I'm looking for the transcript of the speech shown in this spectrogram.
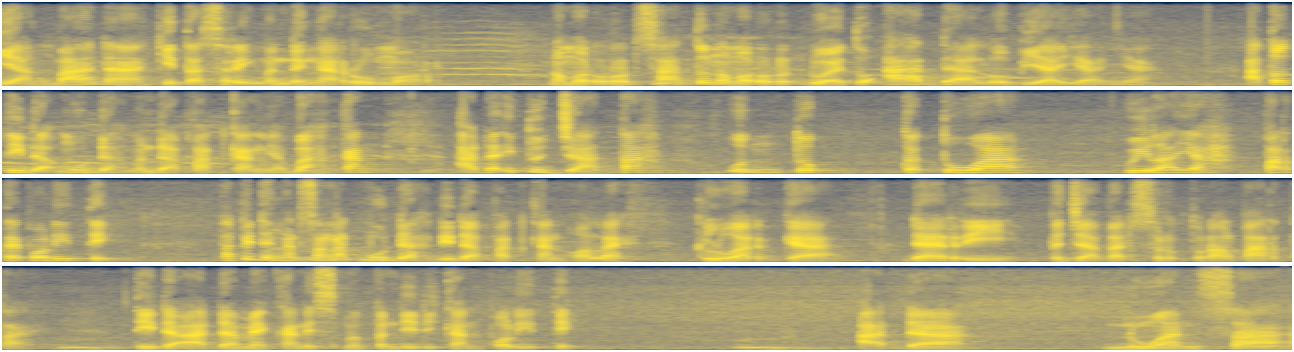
Yang mana kita sering mendengar rumor nomor urut satu nomor urut dua itu ada loh biayanya. Atau tidak mudah mendapatkannya. Bahkan ada itu jatah untuk ketua wilayah partai politik. Tapi dengan sangat mudah didapatkan oleh keluarga dari pejabat struktural partai. Hmm. Tidak ada mekanisme pendidikan politik. Hmm. Ada nuansa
